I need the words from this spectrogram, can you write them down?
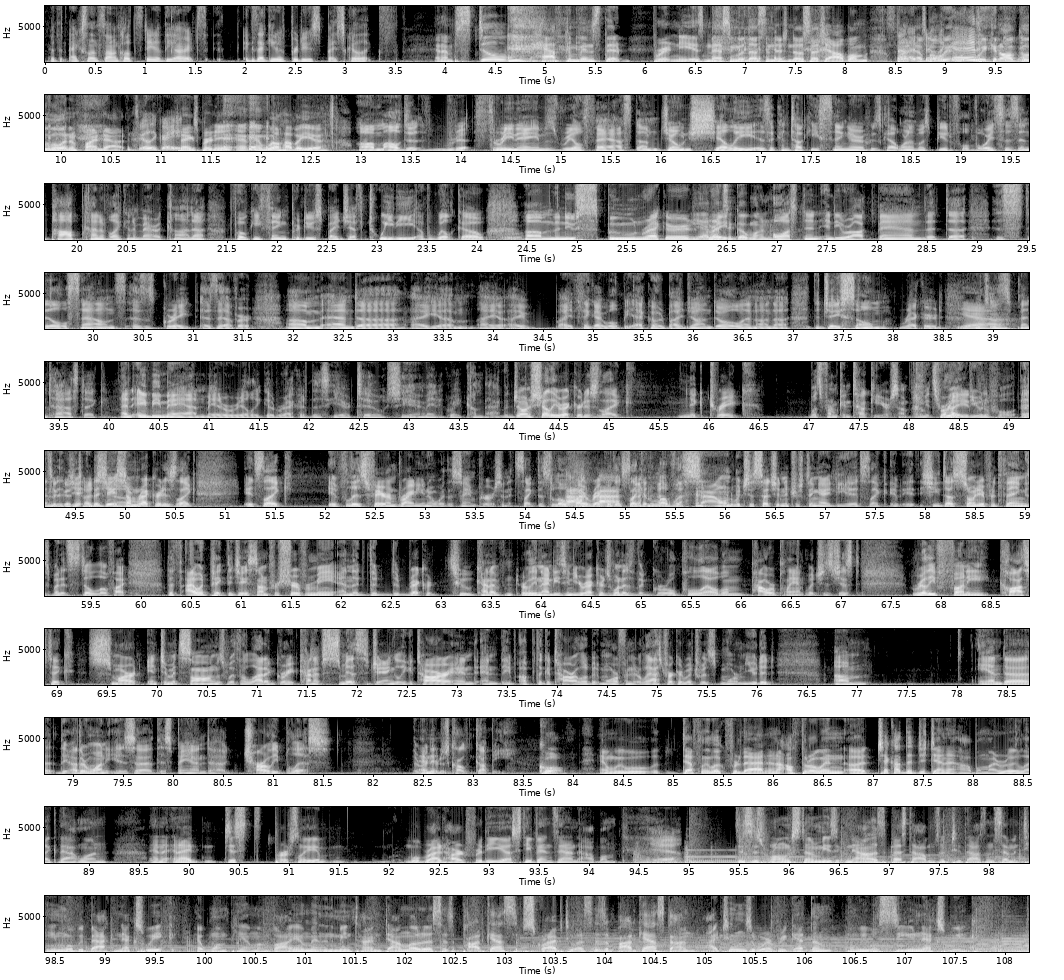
with an excellent song called state of the arts executive produced by skrillex. And I'm still half convinced that Brittany is messing with us and there's no such album. But, it's uh, but really we, good. we can all Google it and find out. It's really great. Thanks, Brittany. And, and Will, how about you? Um, I'll just re- three names real fast. Um, Joan Shelley is a Kentucky singer who's got one of the most beautiful voices in pop, kind of like an Americana folky thing, produced by Jeff Tweedy of Wilco. Um, the new Spoon record, Yeah, great that's a good one. Austin indie rock band that uh, is still sounds as great as ever. Um, and uh, I, um, I, I. I think I will be echoed by Jon Dolan on uh, the Jay Som record, Yeah. which is fantastic. And Aimee Mann made a really good record this year too. She made a great comeback. The Joan Shelley record is like Nick Drake was from Kentucky or something. It's really beautiful. That's and a the, good J- the Jay Som touchstone. record is like, it's like if Liz Phair and Brian Eno were the same person. It's like this lo-fi record that's like in love with sound, which is such an interesting idea. It's like it, it, she does so many different things, but it's still lo-fi. The I would pick the Jay Som for sure for me, and the, the the record two kind of early '90s indie records. One is the Girlpool album, Power Plant, which is just really funny, caustic, smart, intimate songs with a lot of great kind of Smiths jangly guitar, and and they've upped the guitar a little bit more from their last record, which was more muted. Um, and uh, the other one is uh, this band uh, Charly Bliss. The And record it- is called Guppy. Cool. And we will definitely look for that. And I'll throw in uh, check out the Jidenna album. I really like that one. And and I just personally will ride hard for the uh, Steve Van Zandt album. Yeah. This is Rolling Stone Music Now. That's the best albums of 2017. We'll be back next week at 1 p.m. on Volume. And in the meantime, download us as a podcast, subscribe to us as a podcast on iTunes or wherever you get them. And we will see you next week.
